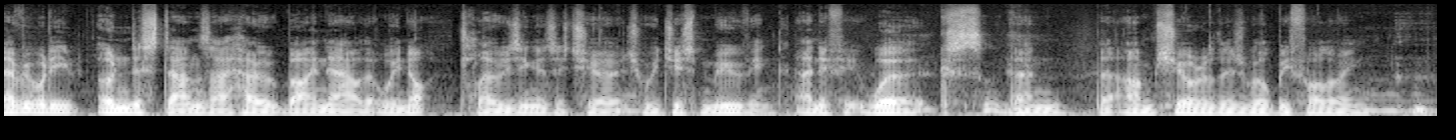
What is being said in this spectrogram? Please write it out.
Everybody understands, I hope, by now that we're not closing as a church, we're just moving. And if it works, then I'm sure others will be following.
